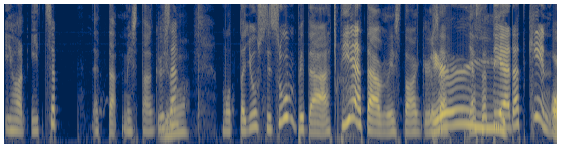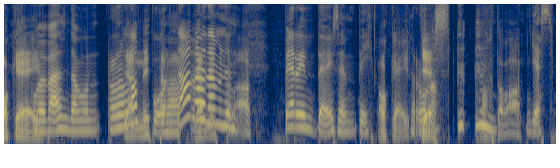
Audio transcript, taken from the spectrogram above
ihan itse, että mistä on kyse, Joo. mutta Jussi, sun pitää tietää, mistä on kyse, ja sä Ei. tiedätkin, Okei. kun mä pääsen tämän mun runon loppuun. Tämä on vähän tämmönen jännittävää. perinteisempi. Okei, runo. yes. Mahtavaa. Yes.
